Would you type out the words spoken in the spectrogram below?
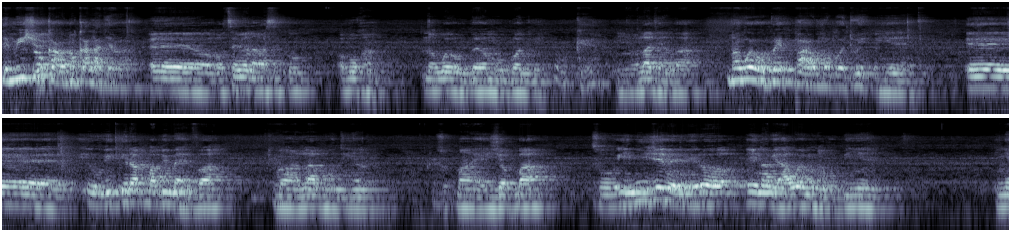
demisio ka olu ka lajɛ wa. ɛɛ o sɛbɛn na asiko ɔbɔ kan n'ɔwɔ o bɛ mɔgɔdu ye ìyẹn lajɛ wa. n'ɔwɔ o bɛ pa bi ma ɛfa mɔ alabodiya ṣùgbọ́n ɛyɔ kpa so ibi mi na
